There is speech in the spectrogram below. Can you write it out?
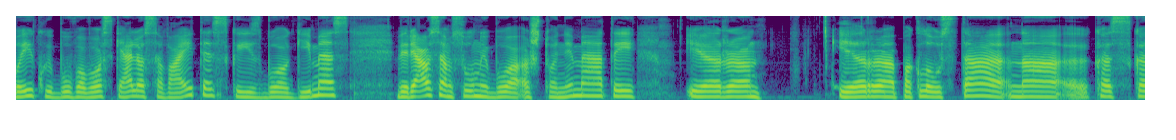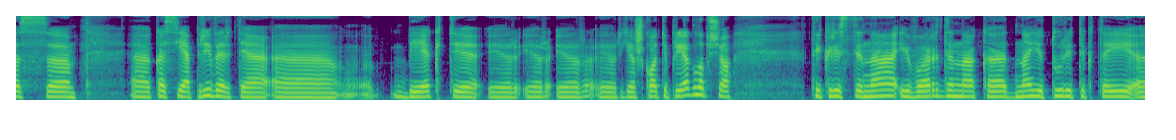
vaikui buvo vos kelios savaitės, kai jis buvo gimęs, vyriausiam sūnui buvo aštuoni metai ir, ir paklausta, na, kas, kas, kas ją privertė bėgti ir, ir, ir, ir ieškoti prieglapšio. Tai Kristina įvardina, kad, na, ji turi tik tai e,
